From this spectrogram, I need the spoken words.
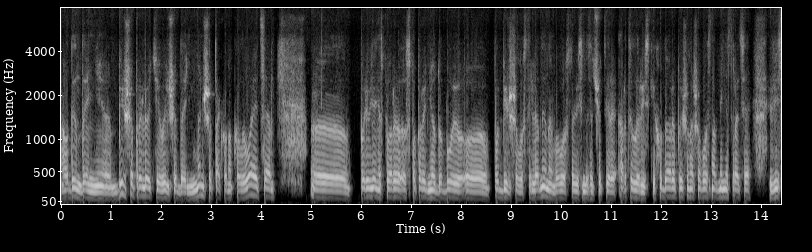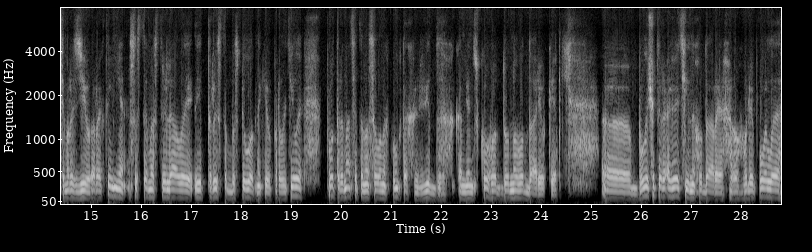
один день більше прильотів, інший день менше. Так воно коливається. Е, Порівняння з попередньою добою е, побільшало стрілянини. Було 184 артилерійських удари. Пише наша обласна адміністрація. Вісім разів реактивні системи стріляли, і 300 безпілотників прилетіли по 13 населених пунктах від Кам'янського до Новодарівки. Е, Були чотири авіаційних удари: Голіполе,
